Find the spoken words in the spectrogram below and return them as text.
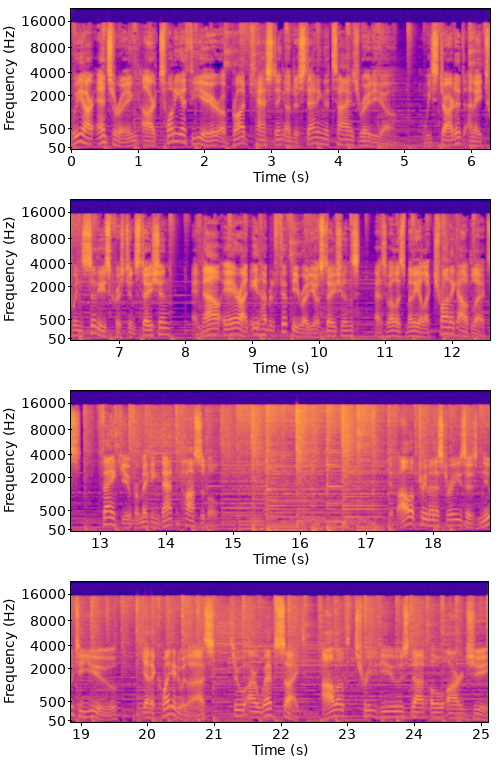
We are entering our 20th year of broadcasting Understanding the Times Radio. We started on a Twin Cities Christian station and now air on 850 radio stations as well as many electronic outlets. Thank you for making that possible. If Olive Tree Ministries is new to you, get acquainted with us through our website, olivetreeviews.org.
